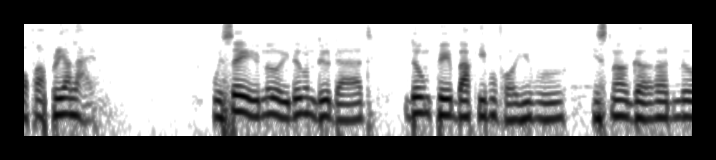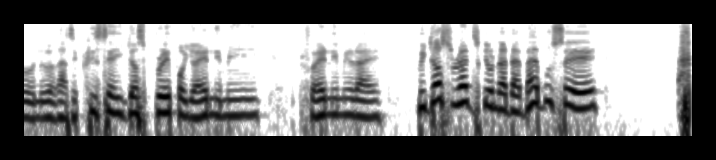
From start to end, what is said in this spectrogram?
of our prayer life. We say, you know, you don't do that. Don't pay back evil for evil. It's not God. No, no. As a Christian, you just pray for your enemy, for enemy, right? We just read scripture that the Bible say, do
